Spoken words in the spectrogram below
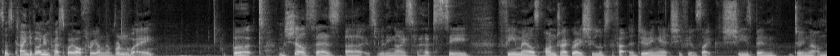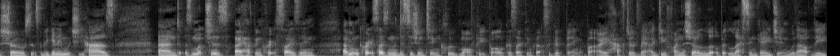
So I was kind of unimpressed by all three on the runway. But Michelle says uh, it's really nice for her to see females on Drag Race. She loves the fact they're doing it. She feels like she's been doing that on the show since the beginning, which she has. And as much as I have been criticizing, I haven't been criticizing the decision to include more people because I think that's a good thing. But I have to admit, I do find the show a little bit less engaging without the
